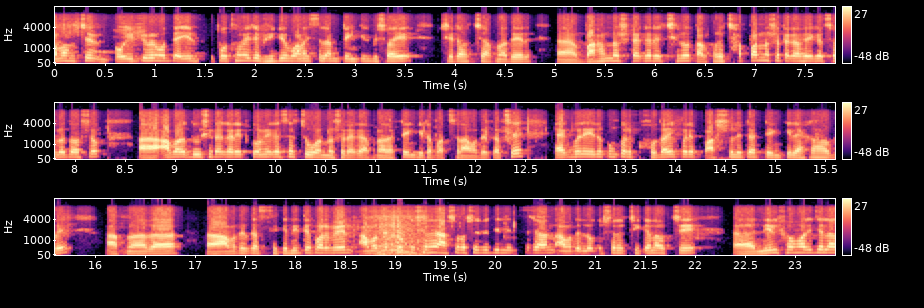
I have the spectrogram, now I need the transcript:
আমার হচ্ছে ইউটিউবের মধ্যে এর প্রথমে যে ভিডিও বানাইছিলাম ট্যাঙ্কির বিষয়ে, সেটা হচ্ছে আপনাদের বাহান্নশো টাকা রেট ছিল, তারপরে ছাপ্পান্নশো টাকা হয়ে গেছিল দর্শক। আবার দুইশো টাকা রেট কমে গেছে, চুয়ান্নশো টাকা আপনারা ট্যাঙ্কিটা পাচ্ছেন আমাদের কাছে। একবারে এরকম করে খোদাই করে পাঁচশো লিটার ট্যাঙ্কি লেখা হবে। আপনারা আমাদের কাছ থেকে নিতে পারবেন। আমাদের লোকেশনের আশেপাশে যদি নিতে চান, আমাদের লোকেশনের ঠিকানা হচ্ছে নীলফামারী জেলা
